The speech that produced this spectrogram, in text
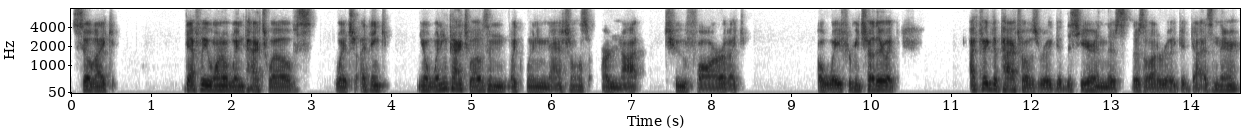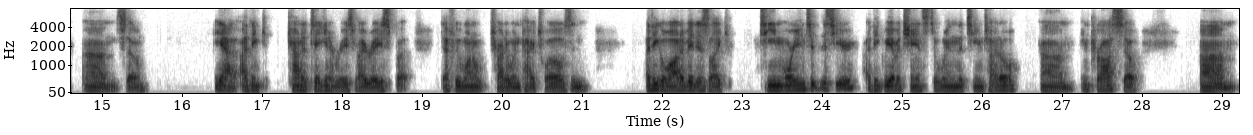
so like definitely want to win Pac-12s, which I think you know winning Pac-12s and like winning nationals are not too far like away from each other. Like I think the Pac-12 is really good this year, and there's there's a lot of really good guys in there. Um, so yeah, I think kind of taking it race by race, but definitely want to try to win Pac-12s, and I think a lot of it is like team oriented this year. I think we have a chance to win the team title um, in cross, so um,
